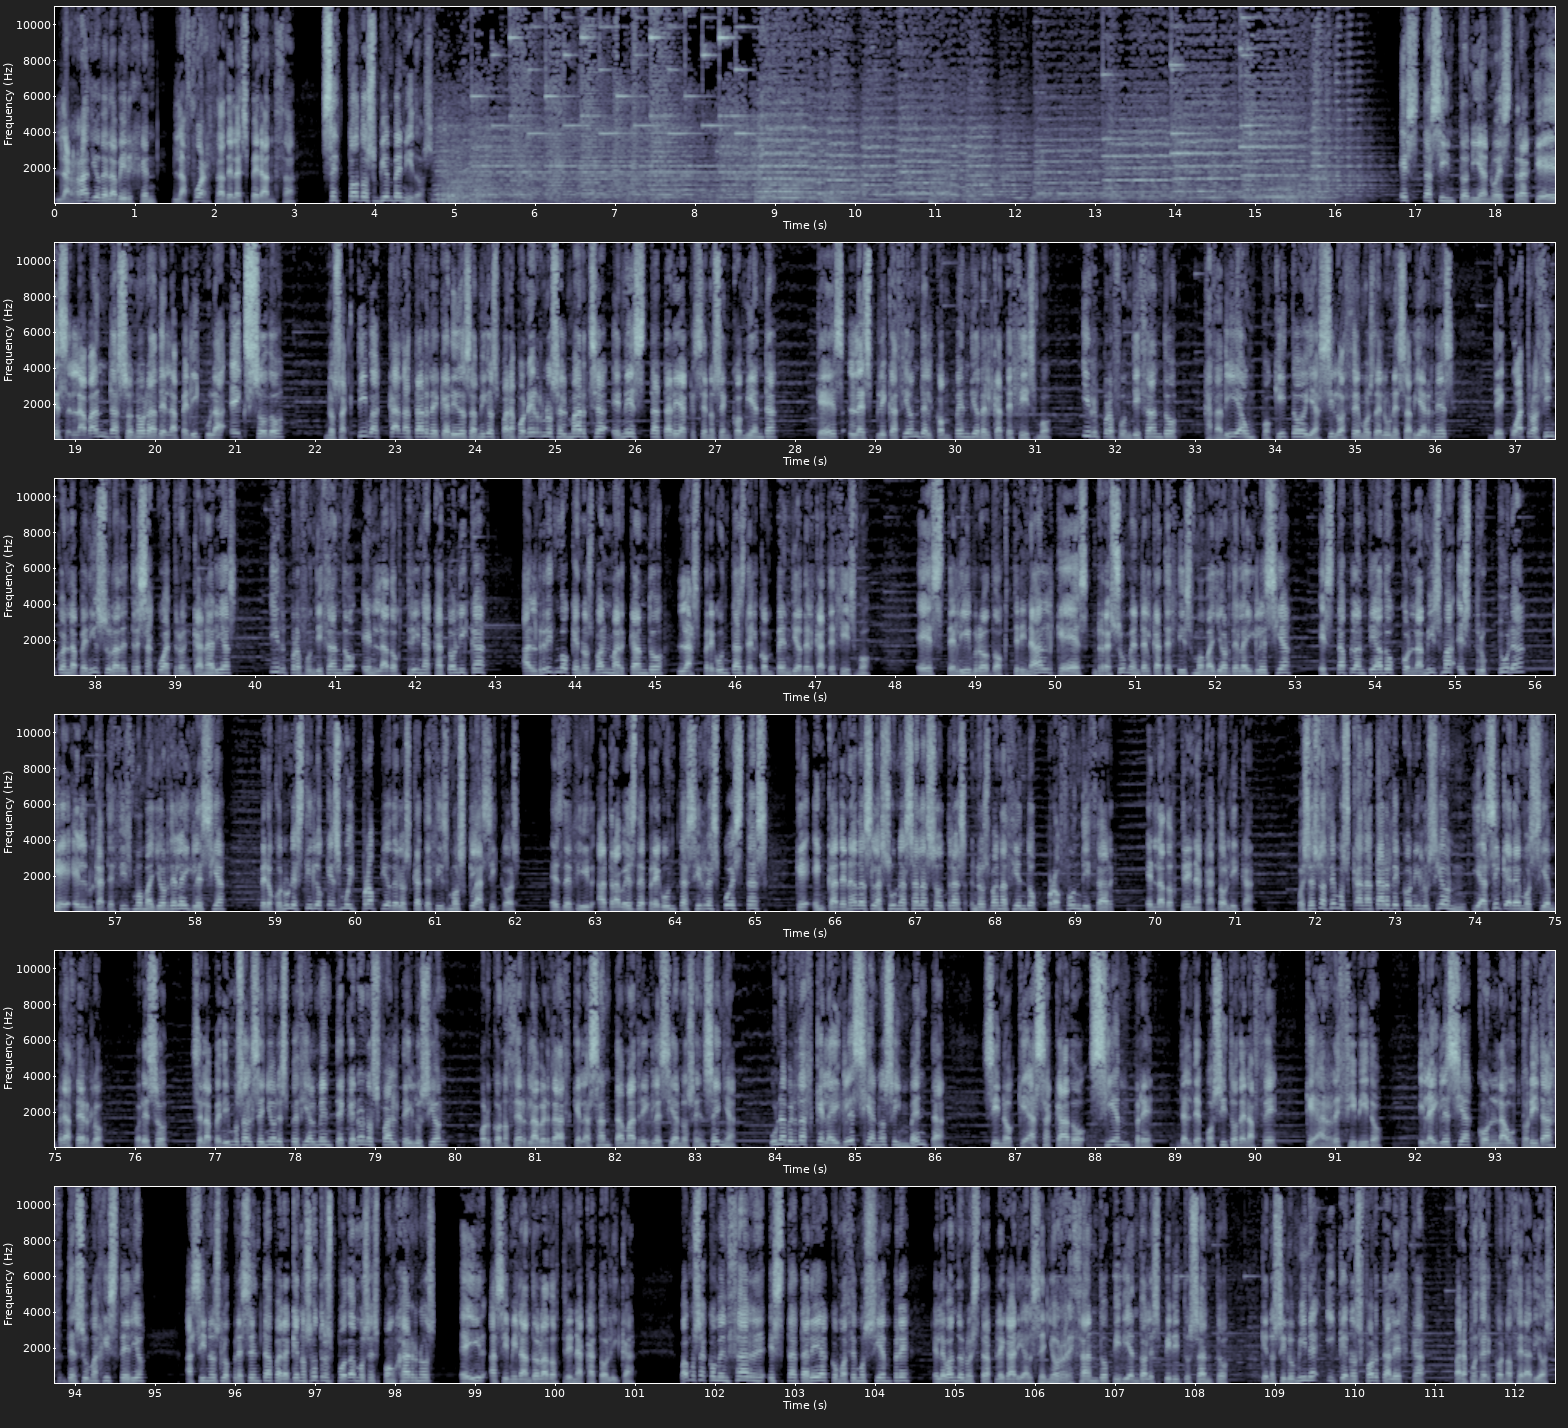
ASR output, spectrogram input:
la radio de la Virgen, la fuerza de la esperanza. Sed todos bienvenidos. Esta sintonía nuestra, que es la banda sonora de la película Éxodo, nos activa cada tarde, queridos amigos, para ponernos en marcha en esta tarea que se nos encomienda, que es la explicación del compendio del catecismo, ir profundizando cada día un poquito, y así lo hacemos de lunes a viernes, de 4 a 5 en la península, de 3 a 4 en Canarias, ir profundizando en la doctrina católica al ritmo que nos van marcando las preguntas del compendio del catecismo. Este libro doctrinal, que es resumen del Catecismo Mayor de la Iglesia, está planteado con la misma estructura que el Catecismo Mayor de la Iglesia, pero con un estilo que es muy propio de los catecismos clásicos, es decir, a través de preguntas y respuestas que, encadenadas las unas a las otras, nos van haciendo profundizar en la doctrina católica. Pues eso hacemos cada tarde con ilusión y así queremos siempre hacerlo. Por eso se la pedimos al Señor especialmente que no nos falte ilusión por conocer la verdad que la Santa Madre Iglesia nos enseña, una verdad que la Iglesia no se inventa, sino que ha sacado siempre del depósito de la fe que ha recibido. Y la Iglesia, con la autoridad de su magisterio, así nos lo presenta para que nosotros podamos esponjarnos e ir asimilando la doctrina católica. Vamos a comenzar esta tarea, como hacemos siempre, elevando nuestra plegaria al Señor, rezando, pidiendo al Espíritu Santo que nos ilumine y que nos fortalezca para poder conocer a Dios.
